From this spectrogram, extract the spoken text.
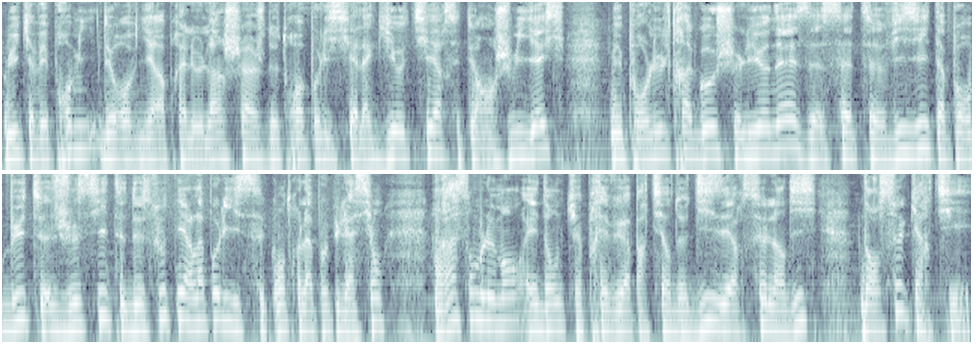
Lui qui avait promis de revenir après le lynchage de trois policiers à la Guillotière c'était en juillet. Mais pour l'ultra-gauche lyonnaise, cette visite a pour but, je cite, de soutenir la police contre la population. Rassemblement est donc prévu à partir de 10h ce lundi dans ce quartier.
